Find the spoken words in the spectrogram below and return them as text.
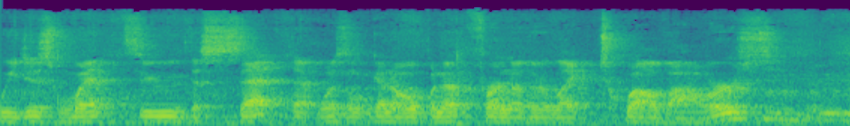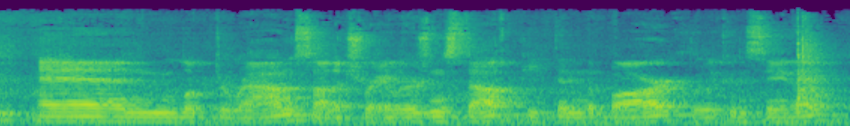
We just went through the set that wasn't going to open up for another like 12 hours and looked around, saw the trailers and stuff, peeked in the bar, really couldn't see anything.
